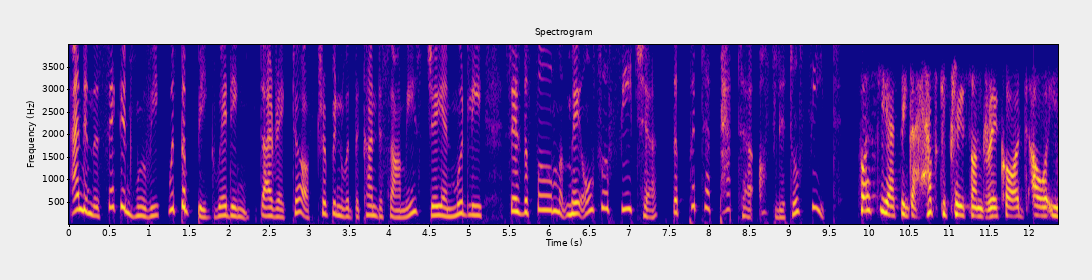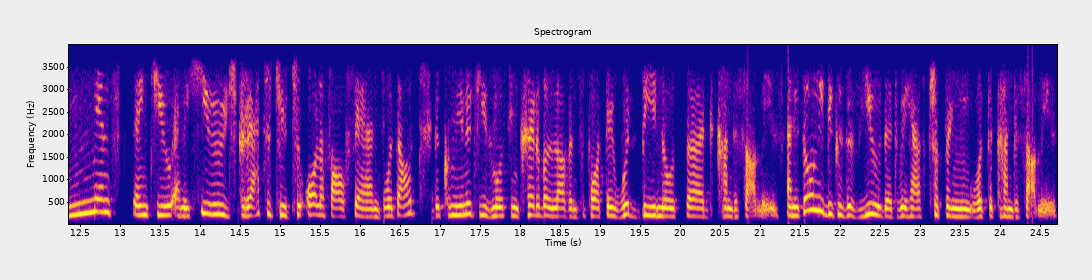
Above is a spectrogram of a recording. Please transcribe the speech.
and in the second movie with the big wedding. Director of Trippin' with the Kandasamys, Jayan Moodley, says the film may also feature the pitter patter of little feet. Firstly, I think I have to place on record our immense thank you and a huge gratitude to all of our fans. Without the community's most incredible love and support, there would be no third Kandasamys. And it's only because of you that we have Tripping with the Kandasamys.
